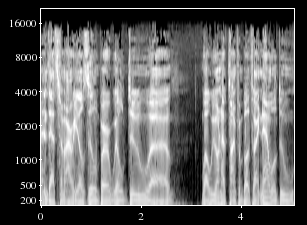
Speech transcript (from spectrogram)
and that's from Ariel Zilber. We'll do. Uh, well, we won't have time for both right now. We'll do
